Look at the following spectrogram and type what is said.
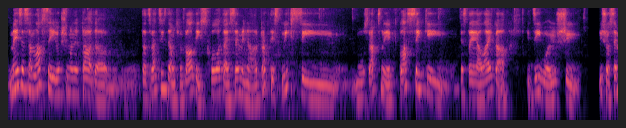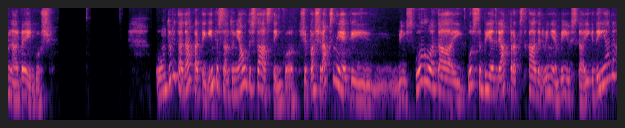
Mēs esam lasījuši, man ir tāda, tāds vecs izdevums par Baltijas skolotāju semināru. Praktiski visi mūsu rakstnieki, klasiķi, kas tajā laikā ir dzīvojuši, ir šo semināru beiguši. Un tur ir tādi ārkārtīgi interesanti un jautri stāstīņi, ko šie paši rakstnieki, viņu skolotāji, kursabiedri apraksta, kāda ir viņiem bijusi tā ikdiena.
